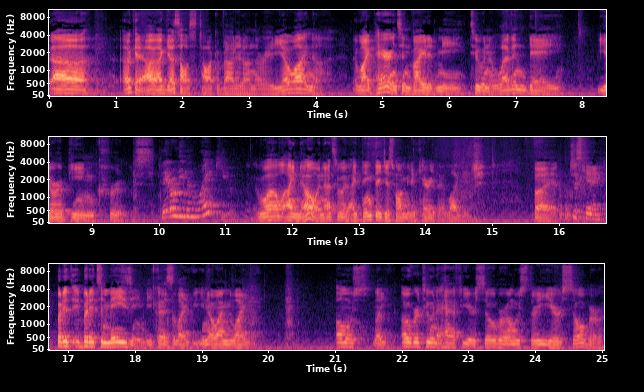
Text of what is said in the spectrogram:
Uh, okay, I, I guess I'll talk about it on the radio. Why not? My parents invited me to an 11 day European cruise. They don't even like you. Well, I know, and that's what I think they just want me to carry their luggage. But Just kidding. but it but it's amazing because like you know I'm like almost like over two and a half years sober, almost three years sober.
